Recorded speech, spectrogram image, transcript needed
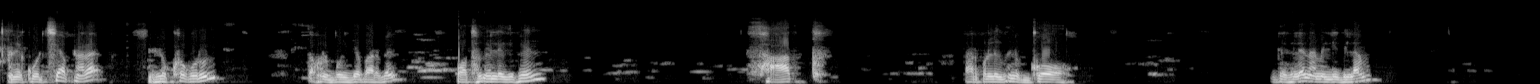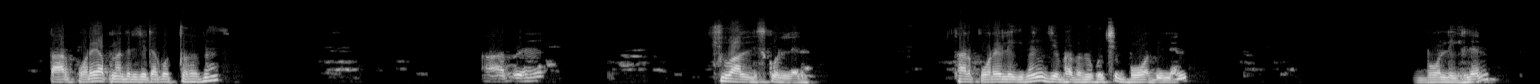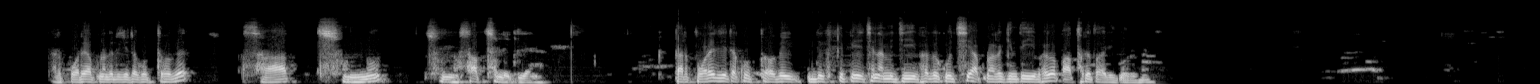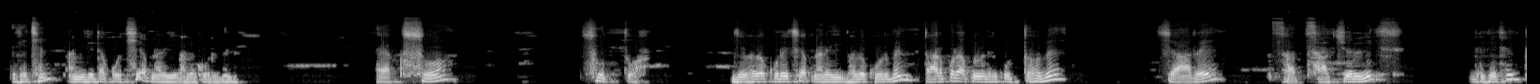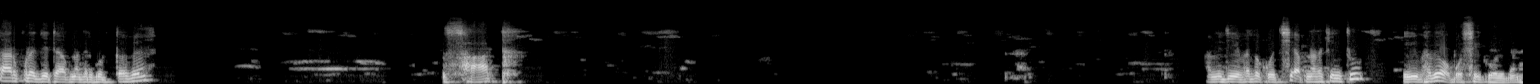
আমি করছি আপনারা লক্ষ্য করুন, তখন বুঝতে পারবেন, প্রথমে লিখবেন সাত, তারপর লিখবেন গ। দেখলেন, আমি লিখলাম। তারপরে আপনাদের যেটা করতে হবে, আর চুয়াল্লিশ করলেন। তারপরে লিখবেন, যেভাবে আমি করছি ব দিলেন। ব লিখলেন। তারপরে আপনাদের যেটা করতে হবে, সাত শূন্য শূন্য, সাতশো লিখলেন। তারপরে যেটা করতে হবে, দেখতে পেয়েছেন আমি যেভাবে করছি, আপনারা কিন্তু এইভাবে পাথরে তৈরি করবেন। দেখেছেন? আমি যেটা করছি, আপনারা এইভাবে করবেন। একশো সত্তর। যেভাবে করেছি, আপনারা এইভাবে করবেন। তারপরে আপনাদের করতে হবে চারে সাত, সাতচল্লিশ। দেখেছেন? তারপরে যেটা আপনাদের করতে হবে, ষাট। আমি যে এভাবে করছি, আপনারা কিন্তু এইভাবে অবশ্যই করবেন।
